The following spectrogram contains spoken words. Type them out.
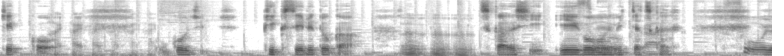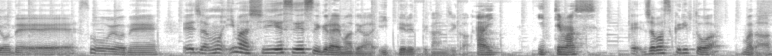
結構はい、はいはいはいはい。50ピクセルとか。使うし、英語もめっちゃ使う。そうよね。そうよね。え、じゃあもう今 CSS ぐらいまでは行ってるって感じか。はい、言ってます。え、JavaScript は？まだ？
